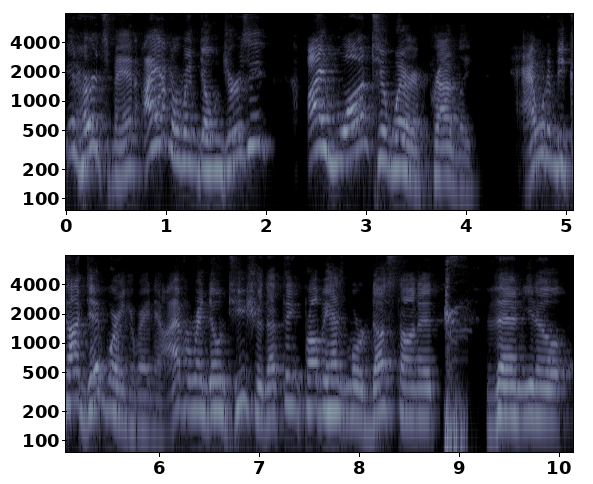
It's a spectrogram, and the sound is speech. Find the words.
It hurts, man. I have a Rendon jersey. I want to wear it proudly. I wouldn't be caught dead wearing it right now. I have a Rendon t-shirt. That thing probably has more dust on it than, you know,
